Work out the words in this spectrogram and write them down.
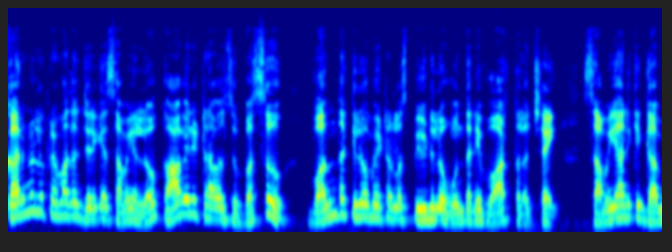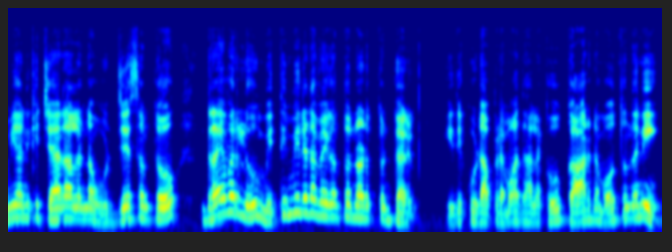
కర్నూలు ప్రమాదం జరిగే సమయంలో కావేరీ ట్రావెల్స్ బస్సు వంద కిలోమీటర్ల స్పీడులో ఉందని వార్తలొచ్చాయి సమయానికి గమ్యానికి చేరాలన్న ఉద్దేశంతో డ్రైవర్లు మితిమీరిన వేగంతో నడుపుతుంటారు. ఇది కూడా ప్రమాదాలకు కారణమవుతుందని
